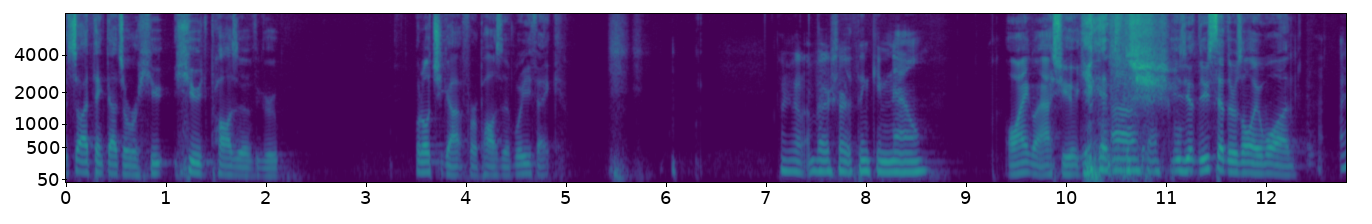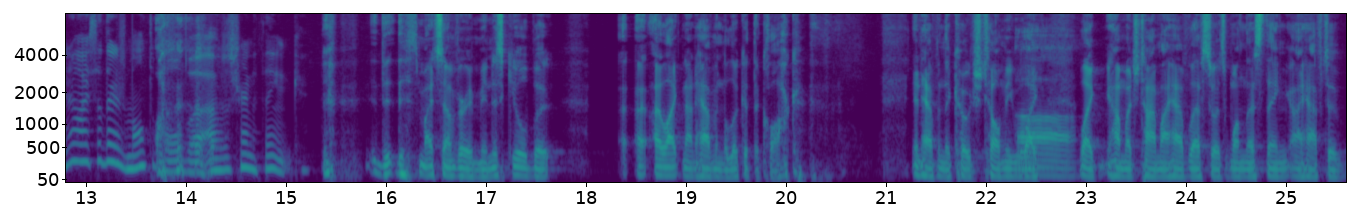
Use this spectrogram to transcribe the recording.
So I think that's a hu- huge positive of the group. What else you got for a positive? What do you think? I got- I better start thinking now. Oh, I ain't going to ask you again. Oh, okay, you, you said there was only one. I know I said there's multiple, but I was just trying to think. This might sound very minuscule, but I, I like not having to look at the clock and having the coach tell me like like how much time I have left. So it's one less thing I have to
